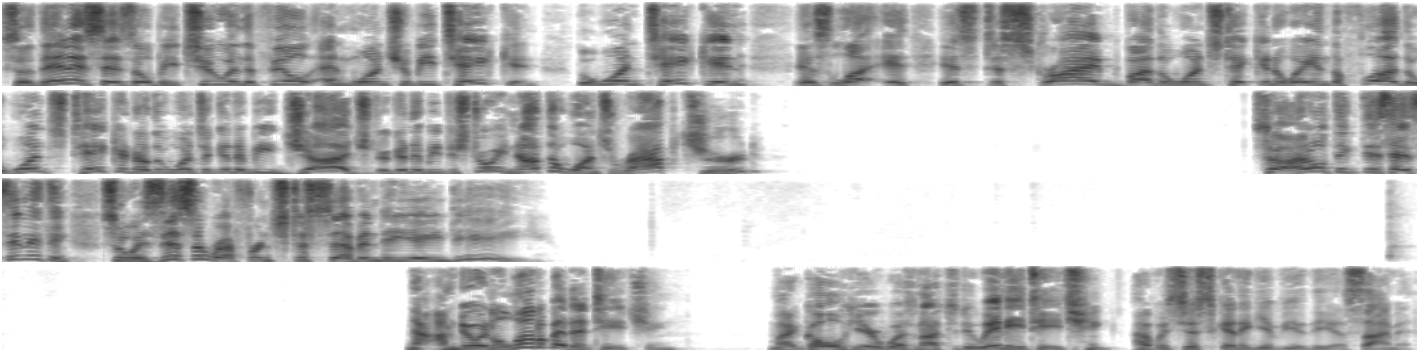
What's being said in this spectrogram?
So then it says there'll be two in the field and one shall be taken. The one taken is, is described by the ones taken away in the flood. The ones taken are the ones that are going to be judged, they're going to be destroyed, not the ones raptured. So I don't think this has anything. So is this a reference to 70 AD? Now, I'm doing a little bit of teaching. My goal here was not to do any teaching. I was just going to give you the assignment.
